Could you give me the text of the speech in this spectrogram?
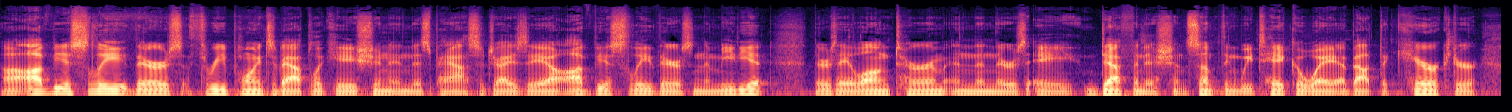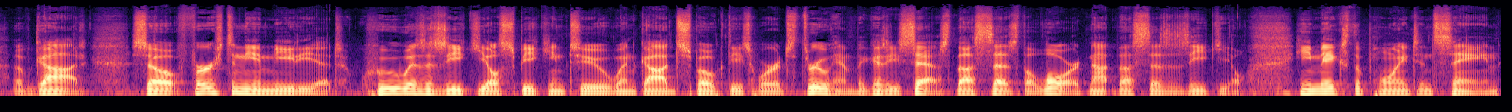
Uh, obviously, there's three points of application in this passage, Isaiah. Obviously, there's an immediate there's a long term, and then there's a definition, something we take away about the character of God. So, first in the immediate, who was Ezekiel speaking to when God spoke these words through him? Because he says, Thus says the Lord, not thus says Ezekiel. He makes the point in saying,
